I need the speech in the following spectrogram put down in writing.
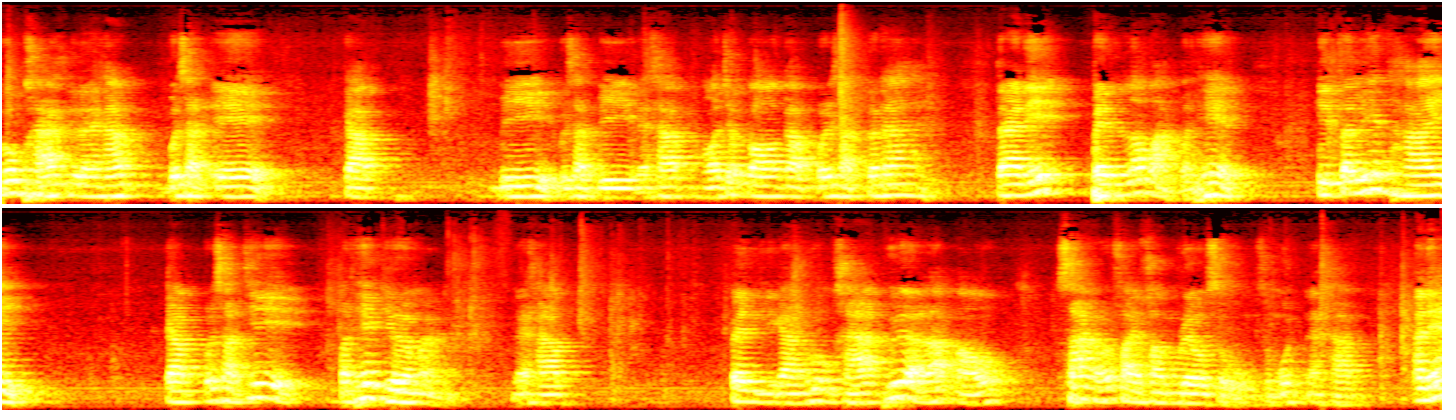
ร่วมค้าคืออะไรครับ บริษัท A กับ B บริษัท B นะครับหอจกกับ บริษัทก็ได้ แต่อันนี้เป็นระหว่างประเทศ อิตาเลียนไทย กับบริษัทที่ประเทศเยอรมันนะครับ เป็นกิจการร่วมค้าเพื่อรับเหมาสร้างรถไฟความเร็วสูงสมมุตินะครับ อันนี้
